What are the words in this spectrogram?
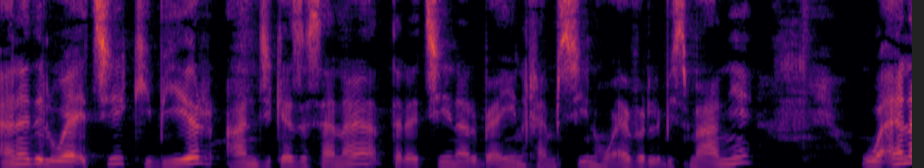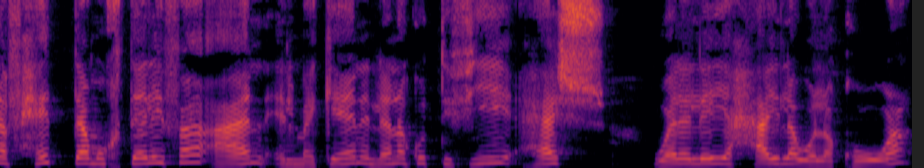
أنا دلوقتي كبير عندي كذا سنة 30 40 50 هو اللي بيسمعني. وأنا في حتة مختلفة عن المكان اللي أنا كنت فيه هش ولا ليا حيلة ولا قوة.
